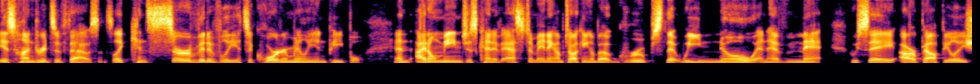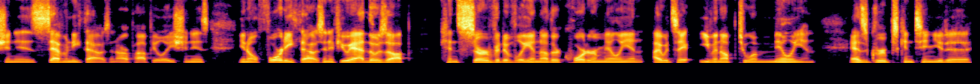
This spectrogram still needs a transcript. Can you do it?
is hundreds of thousands. Like conservatively, it's a quarter million people. And I don't mean just kind of estimating, I'm talking about groups that we know and have met who say our population is 70,000, our population is, you know, 40,000. If you add those up conservatively, another quarter million, I would say even up to a million as groups continue to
